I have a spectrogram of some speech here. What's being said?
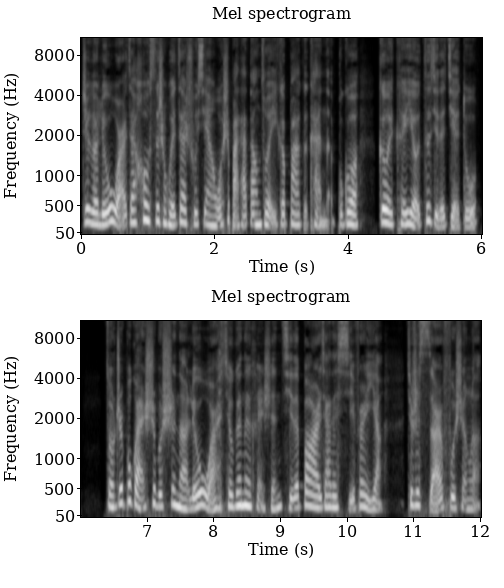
这个刘五儿在后四十回再出现，我是把它当做一个 bug 看的。不过各位可以有自己的解读。总之，不管是不是呢，刘五儿就跟那个很神奇的鲍二家的媳妇儿一样，就是死而复生了。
